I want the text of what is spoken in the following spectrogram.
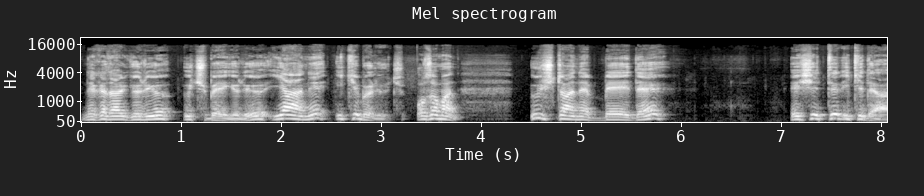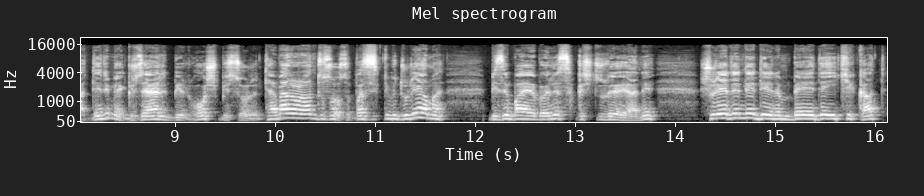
ne kadar görüyor? 3B görüyor. Yani 2 bölü 3. O zaman 3 tane BD eşittir 2DA. Dedim ya güzel bir, hoş bir soru. Temel orantı sorusu. Basit gibi duruyor ama bizi baya böyle sıkıştırıyor yani. Şuraya da ne diyelim? B'de 2 kat.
